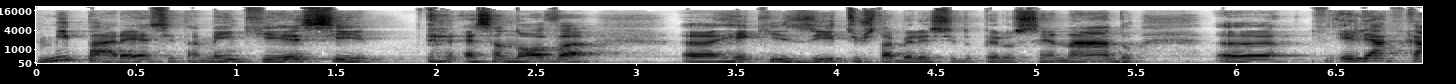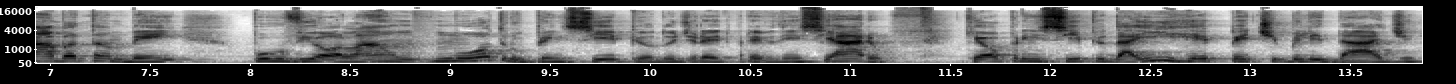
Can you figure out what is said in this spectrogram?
Me parece também que esse, essa nova uh, requisito estabelecido pelo Senado, uh, ele acaba também por violar um, um, outro princípio do direito previdenciário, que é o princípio da irrepetibilidade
